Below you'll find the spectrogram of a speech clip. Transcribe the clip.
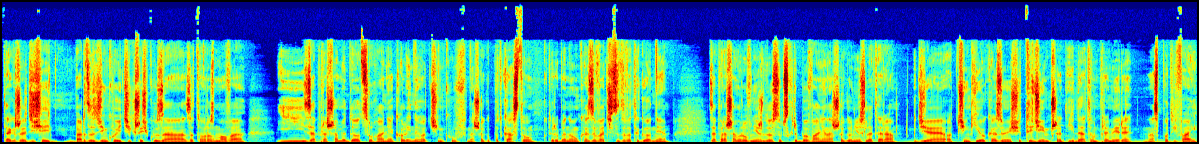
Także dzisiaj bardzo dziękuję Ci, Krzyśku, za, za tą rozmowę i zapraszamy do odsłuchania kolejnych odcinków naszego podcastu, które będą ukazywać za dwa tygodnie. Zapraszam również do subskrybowania naszego newslettera, gdzie odcinki ukazują się tydzień przed ich datą premiery na Spotify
